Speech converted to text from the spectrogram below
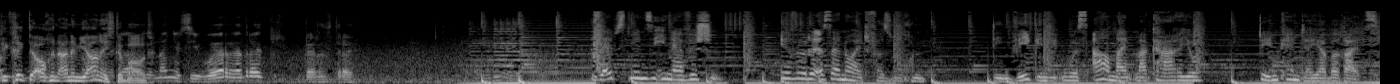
Die kriegt er auch in einem Jahr nicht gebaut. Selbst wenn sie ihn erwischen, er würde es erneut versuchen. Den Weg in die USA, meint Macario, den kennt er ja bereits.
